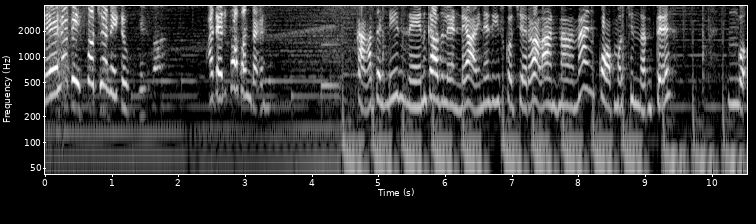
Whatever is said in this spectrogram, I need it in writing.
నేనే తీసుకొచ్చాను ఇటు. అటు వెళ్ళిపోతుంటా కాదండి నేను కాదులేండి ఆయనే తీసుకొచ్చారు అలా అంటున్నానని ఆయన కోపం వచ్చింది అంతే ఇంకో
